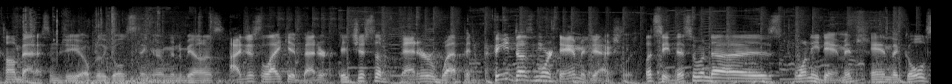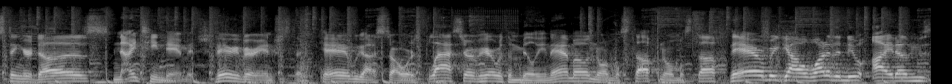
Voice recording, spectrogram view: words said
combat SMG over the gold stinger. I'm gonna be honest. I just like it better. It's just a better weapon. I think it does more damage actually. Let's see. This one does 20 damage and the gold stinger does 19 damage. Very, very interesting. Okay, we got a Star Wars blaster over here with a million ammo. Normal stuff, normal stuff. There we go. One of the new items,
